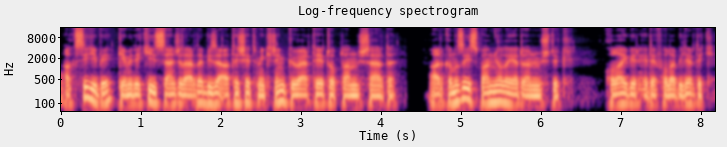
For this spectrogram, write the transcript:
Aksi gibi gemideki isyancılar da bize ateş etmek için güverteye toplanmışlardı. Arkamızı İspanyola'ya dönmüştük. Kolay bir hedef olabilirdik.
